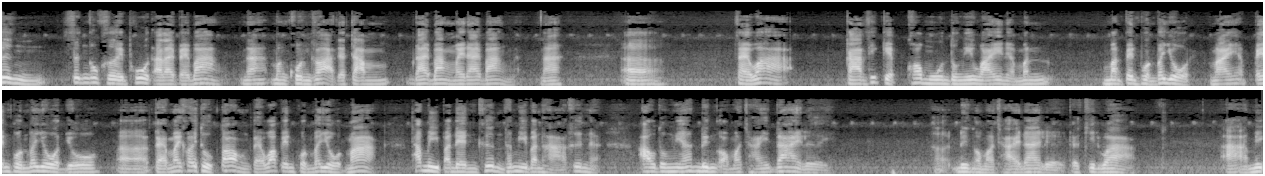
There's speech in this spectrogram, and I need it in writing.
ซึ่งซึ่งเขาเคยพูดอะไรไปบ้างนะบางคนก็อาจจะจำได้บ้างไม่ได้บ้างนะเออแต่ว่าการที่เก็บข้อมูลตรงนี้ไว้เนี่ย มันมันเป็นผลประโยชน์ไหมเป็นผลประโยชน์อยู่เออแต่ไม่ค่อยถูกต้อง แต่ว่าเป็นผลประโยชน์มาก ถ้ามีประเด็นขึ้น ถ้ามีปัญหาขึ้นเนี่ย เอาตรงนี้ดึงออกมาใช้ได้เลยเออดึงออกมาใช้ได้เลย ก็คิดว่า มี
